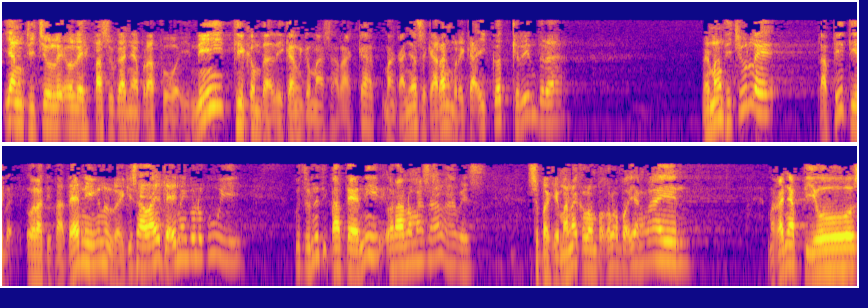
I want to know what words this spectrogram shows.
Yang diculik oleh pasukannya Prabowo ini dikembalikan ke masyarakat. Makanya sekarang mereka ikut Gerindra. Memang diculik. Tapi di, ora dipateni ngono lho. Salahe dhek ning ngono. Kudune dipateni ora ana masalah wis. Sebagaimana kelompok-kelompok yang lain. Makanya Pius,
